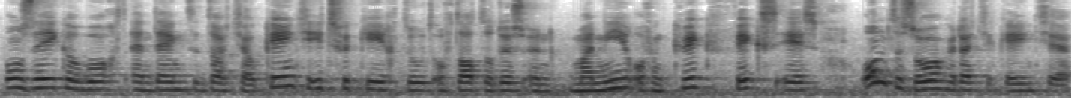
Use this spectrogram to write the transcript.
onzeker wordt en denkt dat jouw kindje iets verkeerd doet, of dat er dus een manier of een quick fix is om te zorgen dat je kindje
